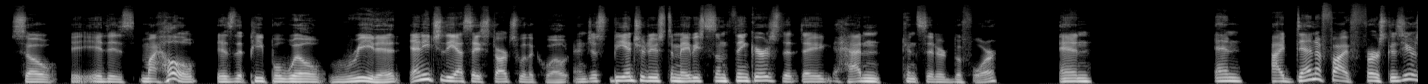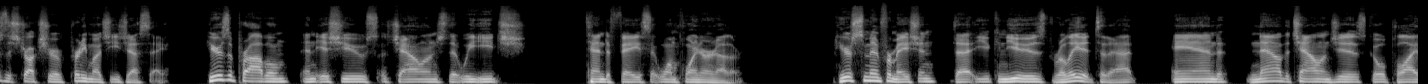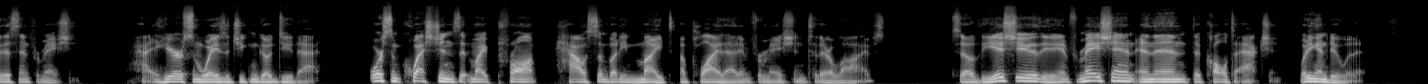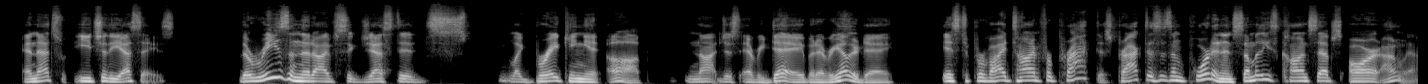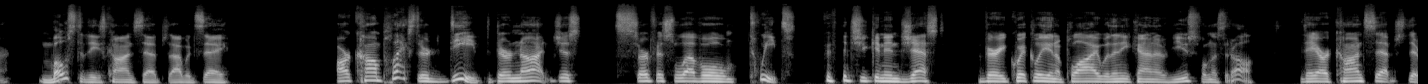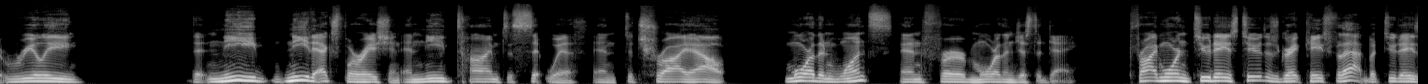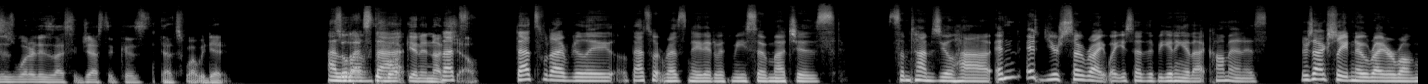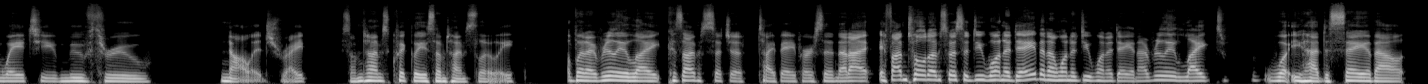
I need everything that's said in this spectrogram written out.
So it is my hope is that people will read it. And each of the essays starts with a quote and just be introduced to maybe some thinkers that they hadn't considered before. And, and identify first, because here's the structure of pretty much each essay here's a problem, an issue, a challenge that we each tend to face at one point or another. Here's some information that you can use related to that. And now the challenge is go apply this information. Here are some ways that you can go do that or some questions that might prompt how somebody might apply that information to their lives. So the issue, the information, and then the call to action. What are you going to do with it? And that's each of the essays the reason that I've suggested like breaking it up, not just every day, but every other day, is to provide time for practice. Practice is important. And some of these concepts are, I don't know, most of these concepts, I would say, are complex. They're deep. They're not just surface level tweets that you can ingest very quickly and apply with any kind of usefulness at all. They are concepts that really that need need exploration and need time to sit with and to try out more than once and for more than just a day. Try more than two days too. There's a great case for that, but two days is what it is I suggested because that's what we did. I so love that's that. book in a nutshell. That's, that's what I really that's what resonated with me so much is sometimes you'll have and it, you're so right what you said at the beginning of that comment is there's actually no right or wrong way to move through knowledge, right? Sometimes quickly, sometimes slowly. But I really like, cause I'm such a type A person that I, if I'm told I'm supposed to do one a day, then I want to do one a day. And I really liked what you had to say about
